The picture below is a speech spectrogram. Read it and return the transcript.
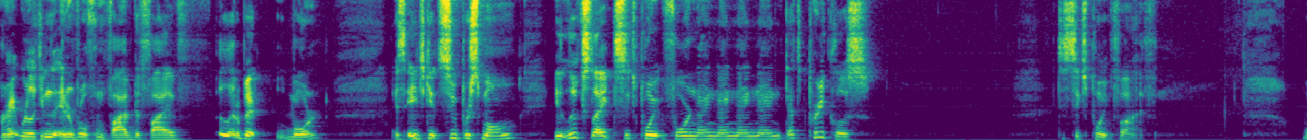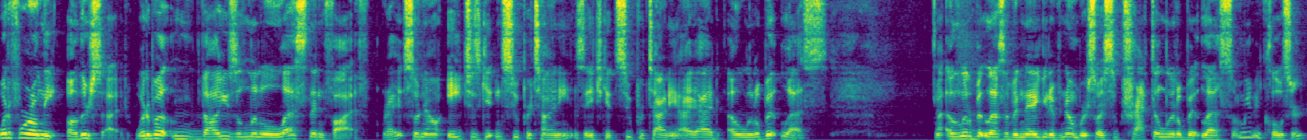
right? We're looking at the interval from five to five, a little bit more. As h gets super small, it looks like 6.49999. That's pretty close to 6.5. What if we're on the other side? What about values a little less than 5, right? So now h is getting super tiny. As h gets super tiny, I add a little bit less, a little bit less of a negative number. So I subtract a little bit less, so I'm getting closer.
